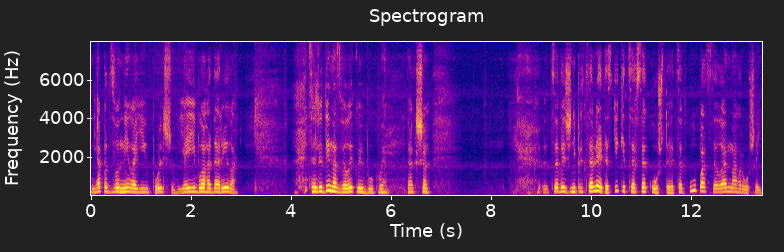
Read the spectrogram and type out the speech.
Я подзвонила їй в Польщу, я її благодарила. Це людина з великої букви. Так що це ви ж не представляєте, скільки це все коштує. Це купа селена грошей.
